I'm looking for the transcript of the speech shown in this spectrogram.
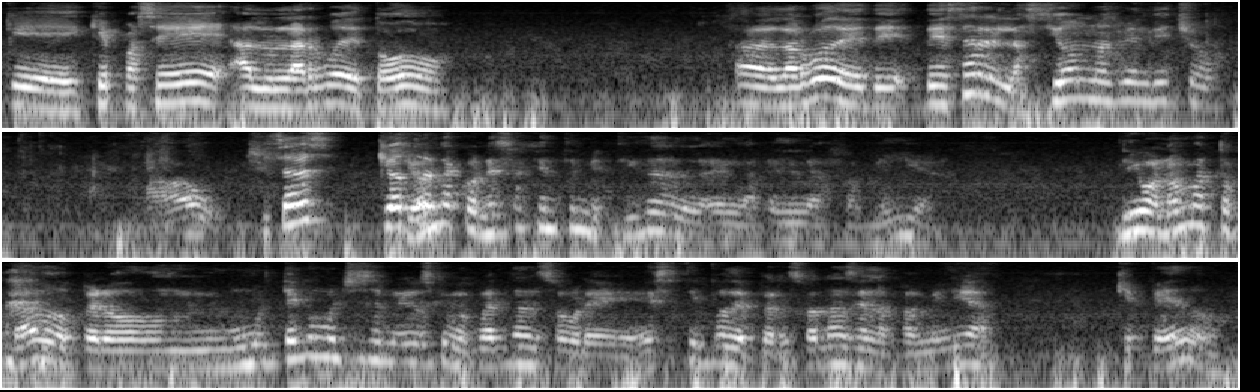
que, que pasé a lo largo de todo. A lo largo de, de, de esa relación, más bien dicho. ¿Y sabes qué ¿Qué otra? onda con esa gente metida en la, en la- en la familia? Digo, no me ha tocado, pero tengo muchos amigos que me cuentan sobre ese tipo de personas en la familia. ¿Qué pedo?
